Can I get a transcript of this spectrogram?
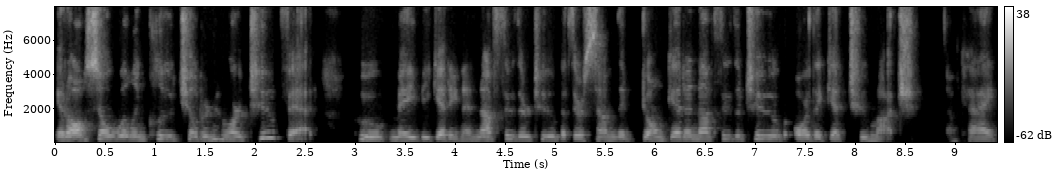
It also will include children who are tube fed, who may be getting enough through their tube, but there's some that don't get enough through the tube or they get too much. Okay.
